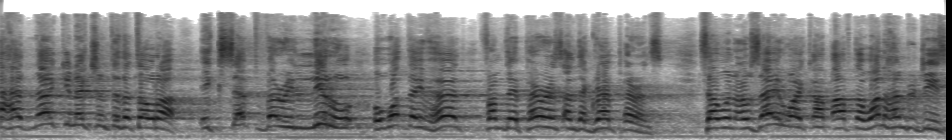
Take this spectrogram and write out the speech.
had no connection to the Torah except very little of what they've heard from their parents and their grandparents. So when Uzair woke up after 100 years,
